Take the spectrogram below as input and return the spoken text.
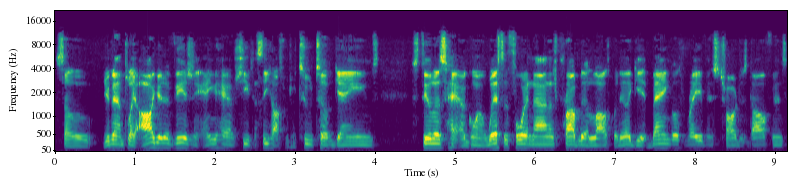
So you're gonna play all your division, and you have Chiefs and Seahawks, which are two tough games. Steelers are going west of 49ers, probably a loss, but they'll get Bengals, Ravens, Chargers, Dolphins.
